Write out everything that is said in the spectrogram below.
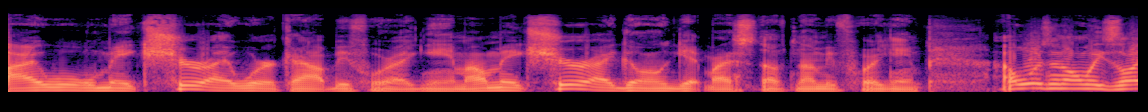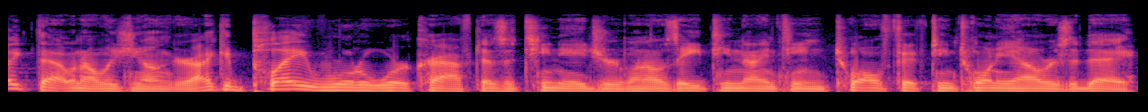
I will make sure I work out before I game. I'll make sure I go and get my stuff done before I game. I wasn't always like that when I was younger. I could play World of Warcraft as a teenager when I was 18, 19, 12, 15, 20 hours a day.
